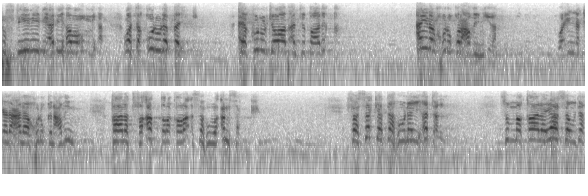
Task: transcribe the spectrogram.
تفتيني بأبيها وأمها وتقول لبيك أيكون الجواب أنت طالق؟ أين الخلق العظيم إذا؟ وإنك لعلى خلق عظيم. قالت فأطرق رأسه وأمسك. فسكت هنيهة ثم قال يا سودة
